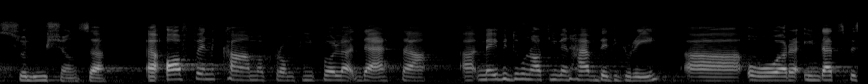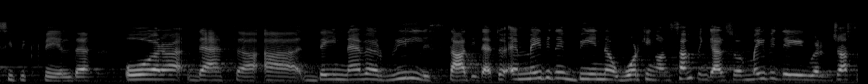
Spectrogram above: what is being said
solutions uh, often come from people that uh, uh maybe do not even have the degree uh, or in that specific field, or that uh, they never really studied that, and maybe they've been working on something else, or maybe they were just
